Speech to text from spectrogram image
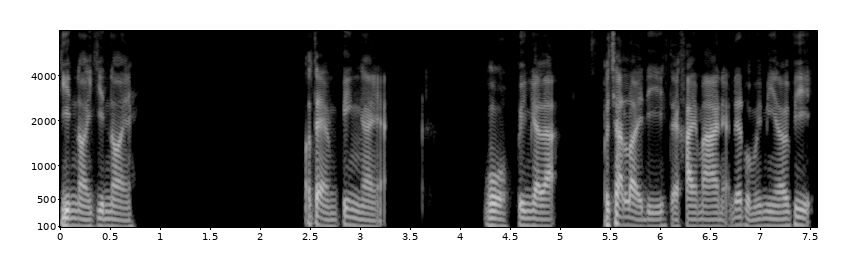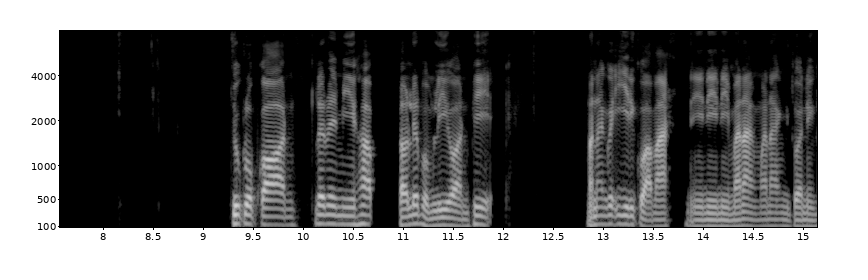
กินหน่อยกินหน่อยว่าแต่มันปิ้งไงอะ โอ้ปิ้งกันละรสชาติอร่อยดี แต่ใครมาเนี่ยเลือดผมไม่มีแล้วพี่ จุกลบก่อนเลือดไม่มีครับ เราเลือดผมรีก่อนพี่ มานั่งเก้าอี้ดีกว่ามา นี่นี่นี่มานั่งมานั่งอีกตัวหนึ่ง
